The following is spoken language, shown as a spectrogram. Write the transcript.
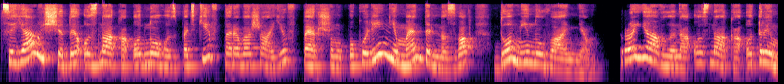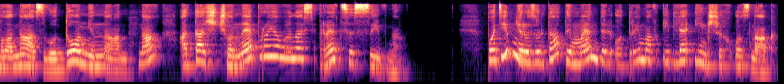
Це явище, де ознака одного з батьків переважає в першому поколінні, Мендель назвав домінуванням. Проявлена ознака отримала назву домінантна, а та, що не проявилась, рецесивна. Подібні результати Мендель отримав і для інших ознак.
